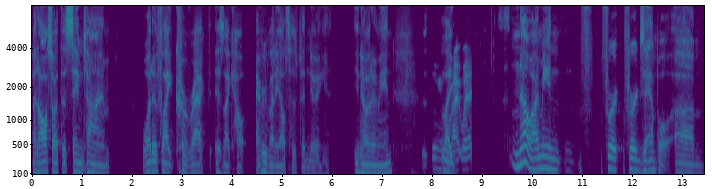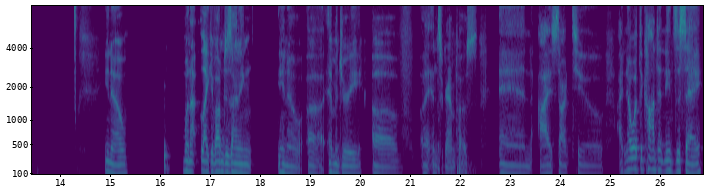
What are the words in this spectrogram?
but also at the same time what if like correct is like how everybody else has been doing it you know what i mean like- the right way. no i mean f- for for example um you know when i like if i'm designing you know uh imagery of uh, instagram posts and i start to i know what the content needs to say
